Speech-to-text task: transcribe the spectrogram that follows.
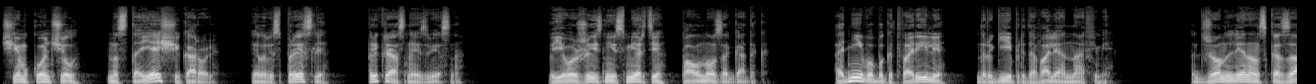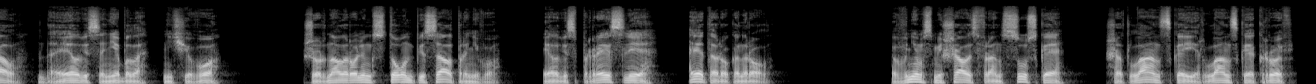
Чем кончил настоящий король, Элвис Пресли – прекрасно известно. В его жизни и смерти полно загадок. Одни его боготворили, другие предавали анафеме. Джон Леннон сказал, до Элвиса не было ничего. Журнал Rolling Stone писал про него. Элвис Пресли — это рок-н-ролл. В нем смешалась французская, шотландская, ирландская кровь.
